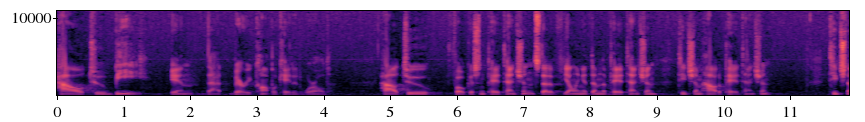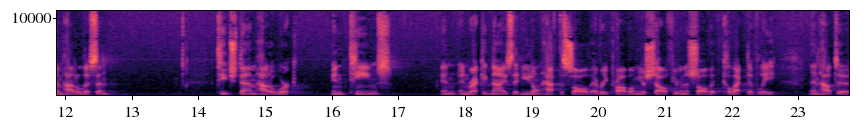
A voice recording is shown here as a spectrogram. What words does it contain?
how to be in that very complicated world, how to focus and pay attention instead of yelling at them to pay attention, teach them how to pay attention, teach them how to listen, teach them how to work in teams. And, and recognize that you don't have to solve every problem yourself. You're going to solve it collectively, and how to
